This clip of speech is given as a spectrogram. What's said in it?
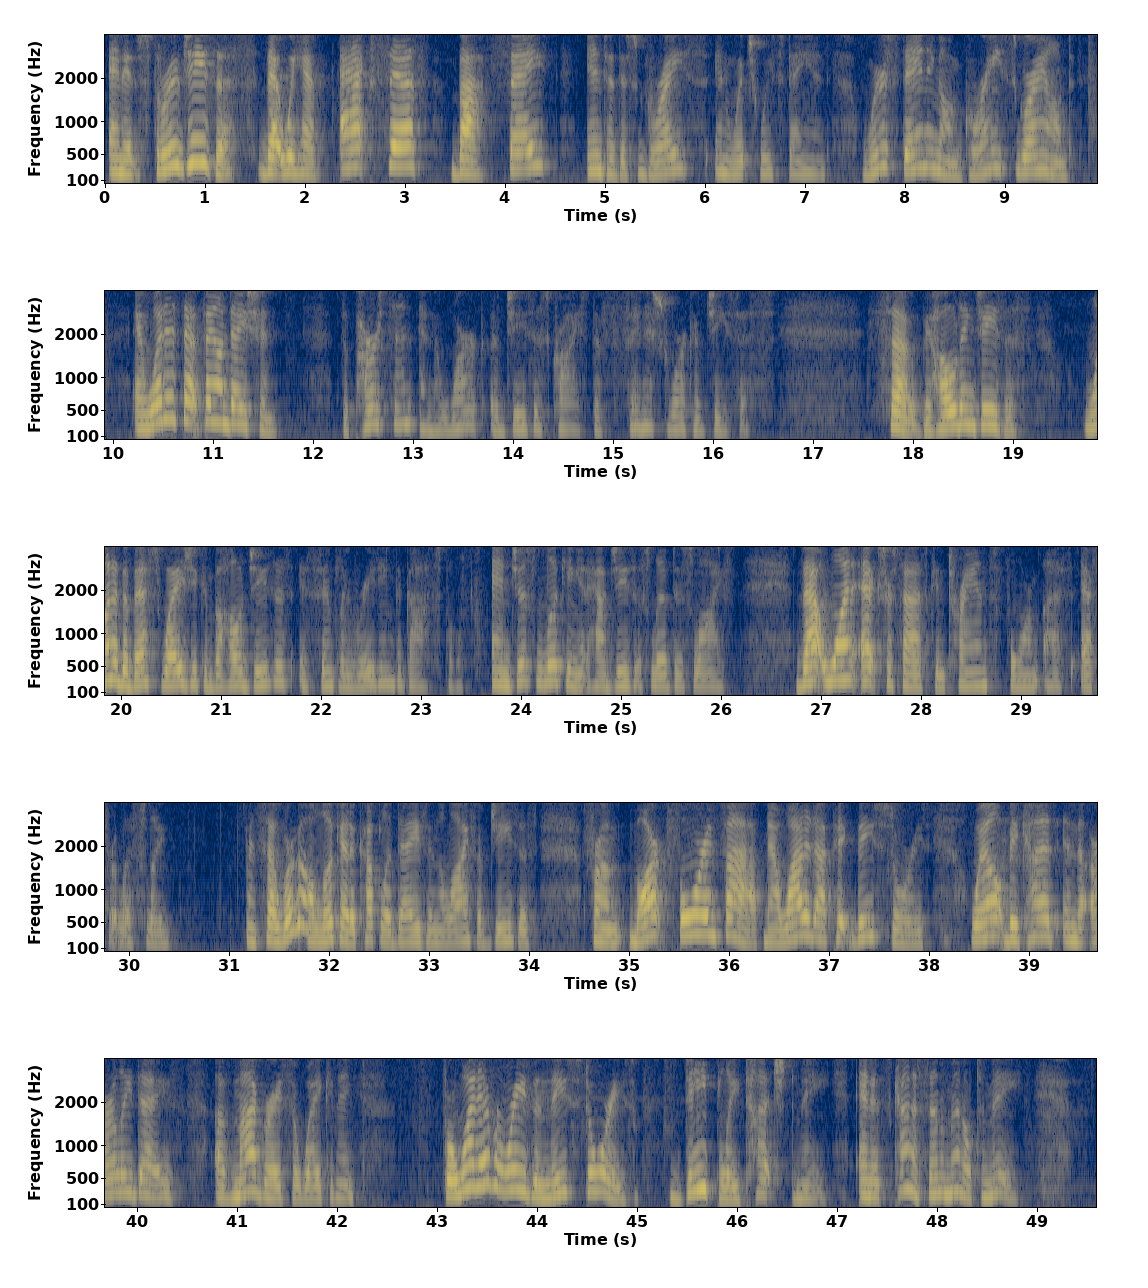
And it's through Jesus that we have access by faith into this grace in which we stand. We're standing on grace ground. And what is that foundation? The person and the work of Jesus Christ, the finished work of Jesus. So, beholding Jesus, one of the best ways you can behold Jesus is simply reading the Gospels and just looking at how Jesus lived his life. That one exercise can transform us effortlessly. And so we're going to look at a couple of days in the life of Jesus from Mark 4 and 5. Now, why did I pick these stories? Well, because in the early days of my grace awakening, for whatever reason, these stories deeply touched me, and it's kind of sentimental to me.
